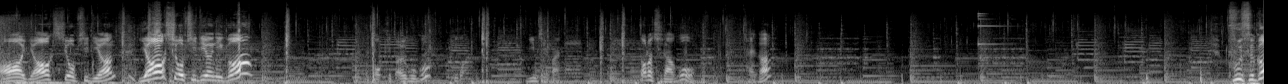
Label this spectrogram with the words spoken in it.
어 역시 옵시디언. 역시 옵시디언 이거? 오케이 떨구고. 이거. 님 제발 떨어지라고? 잘가? 부수고!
